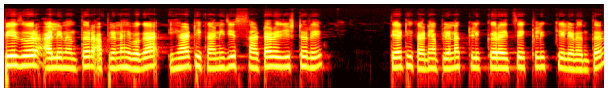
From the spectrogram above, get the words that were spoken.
पेजवर आल्यानंतर आपल्याला हे बघा ह्या ठिकाणी जे साठा रजिस्टर आहे, त्या ठिकाणी आपल्याला क्लिक करायचं आहे. क्लिक केल्यानंतर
